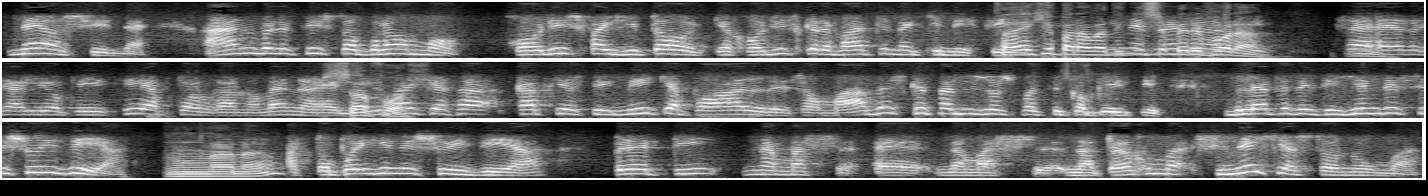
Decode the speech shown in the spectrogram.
νέος είναι. Αν βρεθεί στον δρόμο χωρίς φαγητό και χωρίς κρεβάτι να κοιμηθεί. Θα έχει παραβατική συμπεριφορά. Θα ναι. εργαλειοποιηθεί από το οργανωμένο έγκλημα και θα κάποια στιγμή και από άλλες ομάδες και θα ριζοσπαστικοποιηθεί. Βλέπετε τι γίνεται στη Σουηδία. Ναι, ναι. Αυτό που έγινε στη Σουηδία πρέπει να, μας, ε, να, μας, να το έχουμε συνέχεια στο νου μας.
